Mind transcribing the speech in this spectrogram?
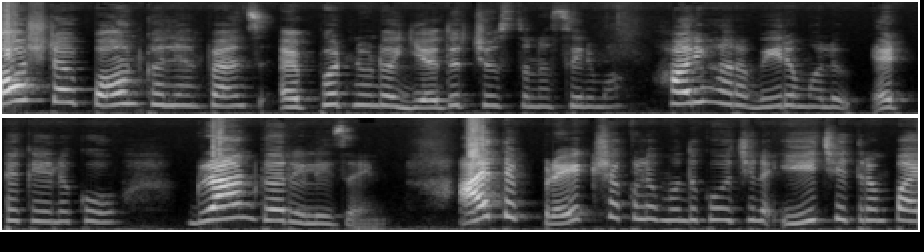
Power star Pawan Kalyan fans ఎప్పటి నుండో ఎదురు చూస్తున్న సినిమా హరిహర వీరమలు ఎట్టకేలకు గ్రాండ్గా రిలీజ్ అయింది. అయితే ప్రేక్షకుల ముందుకు వచ్చిన ఈ చిత్రంపై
